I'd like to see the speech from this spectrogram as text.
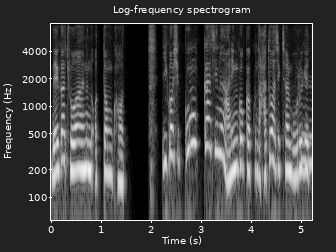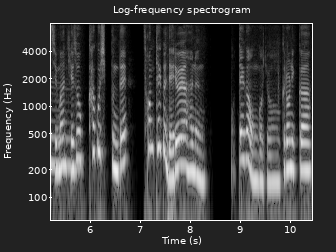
내가 좋아하는 어떤 것 이것이 꿈까지는 아닌 것 같고 나도 아직 잘 모르겠지만 음. 계속 하고 싶은데 선택을 내려야 하는 때가 온 거죠. 그러니까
